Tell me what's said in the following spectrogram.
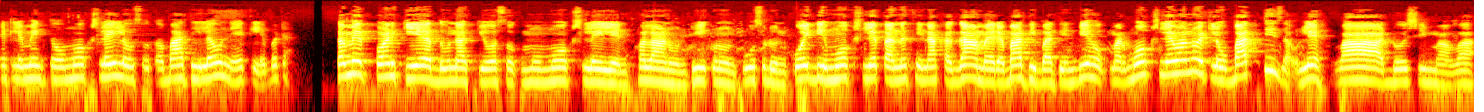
એટલે મેં તો મોક્ષ લઈ લઉં છું, તો બાંધી લઉં ને એટલે બેટા. તમે પણ કે દુના કયો છો કે હું મોક્ષ લઈ લઈને ફલાણું ઢીકણું પૂછડું કોઈ દી મોક્ષ લેતા નથી નાખા ગામ અરે બાધી બાંધીને બેહો મારે મોક્ષ લેવાનો એટલે હું બાંધતી જાઉં. લે, વાહ, ડોશીમાં વાહ.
